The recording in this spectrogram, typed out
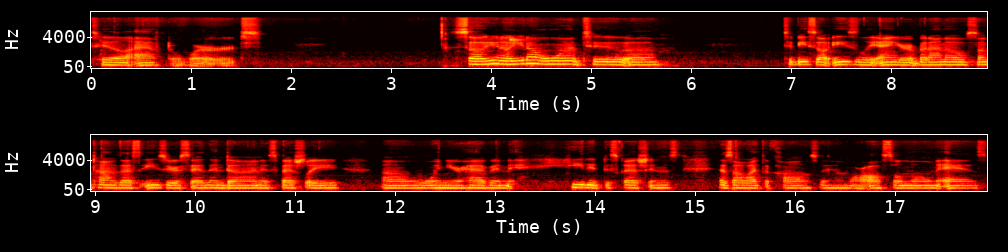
till afterwards. So, you know, you don't want to uh, to be so easily angered, but I know sometimes that's easier said than done, especially um, when you're having heated discussions, as I like to call them, or also known as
